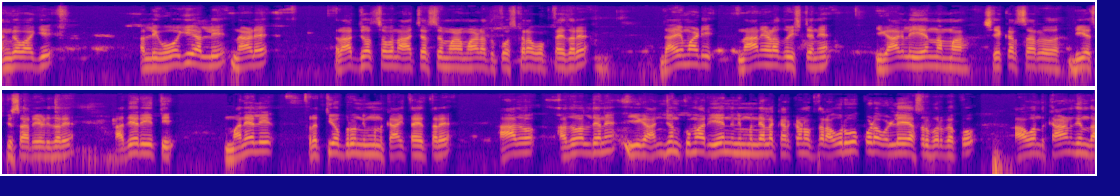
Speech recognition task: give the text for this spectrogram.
ಅಂಗವಾಗಿ ಅಲ್ಲಿಗೆ ಹೋಗಿ ಅಲ್ಲಿ ನಾಳೆ ರಾಜ್ಯೋತ್ಸವನ ಆಚರಿಸಿ ಮಾಡೋದಕ್ಕೋಸ್ಕರ ಹೋಗ್ತಾ ಇದ್ದಾರೆ. ದಯಮಾಡಿ ನಾನು ಹೇಳೋದು ಇಷ್ಟೇ ಈಗಾಗಲೇ ಏನು ನಮ್ಮ Shekhar sir, D S P sir ಹೇಳಿದ್ದಾರೆ, ಅದೇ ರೀತಿ ಮನೆಯಲ್ಲಿ ಪ್ರತಿಯೊಬ್ಬರು ನಿಮ್ಮನ್ನು ಕಾಯ್ತಾ ಇರ್ತಾರೆ. ಅದು ಅದು ಅಲ್ಲದೆ ಈಗ ಅಂಜುನ್ ಕುಮಾರ್ ಏನು ನಿಮ್ಮನ್ನೆಲ್ಲ ಕರ್ಕೊಂಡು ಹೋಗ್ತಾರೆ, ಅವ್ರಿಗೂ ಕೂಡ ಒಳ್ಳೆಯ ಹೆಸರು ಬರಬೇಕು. ಆ ಒಂದು ಕಾರಣದಿಂದ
